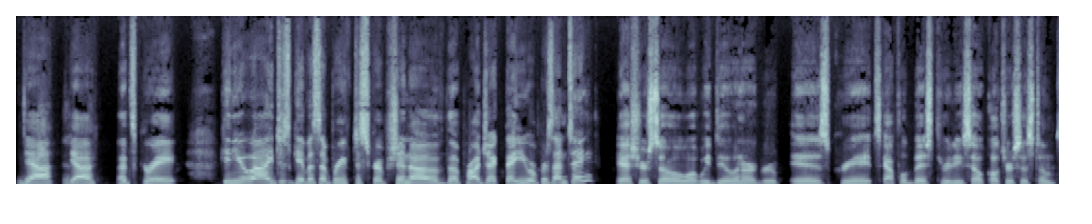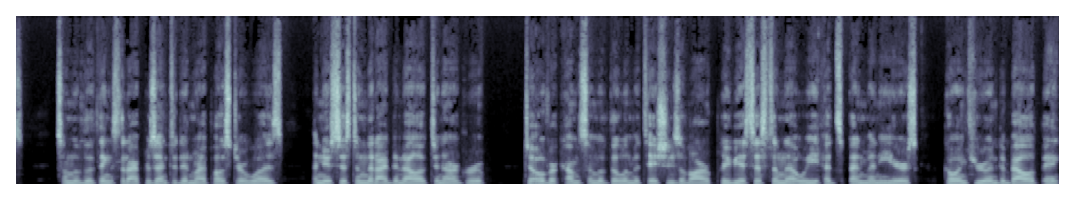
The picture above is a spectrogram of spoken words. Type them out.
Yeah, yeah, yeah, that's great. Can you uh, just give us a brief description of the project that you were presenting? Yeah, sure. So what we do in our group is create scaffold-based 3D cell culture systems. Some of the things that I presented in my poster was a new system that I developed in our group to overcome some of the limitations of our previous system that we had spent many years going through and developing.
